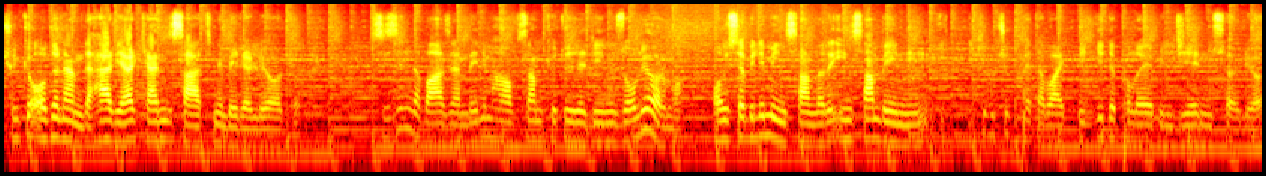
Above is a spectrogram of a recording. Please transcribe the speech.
Çünkü o dönemde her yer kendi saatini belirliyordu. Sizin de bazen benim hafızam kötü dediğiniz oluyor mu? Oysa bilim insanları insan beyninin 2,5 petabayt bilgi depolayabileceğini söylüyor.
